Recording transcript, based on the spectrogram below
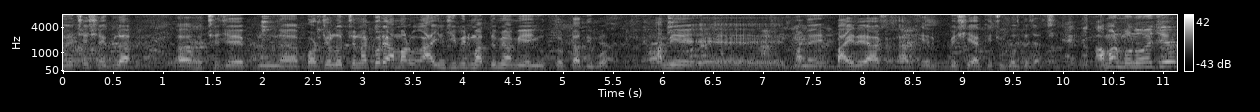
হয়েছে, সেগুলা হচ্ছে যে পর্যালোচনা করে আমার আইনজীবীর মাধ্যমে আমি এই উত্তরটা দিব। আমি মানে বাইরে আর এর বেশি আর কিছু বলতে যাচ্ছি আমার মনে হয় যে,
